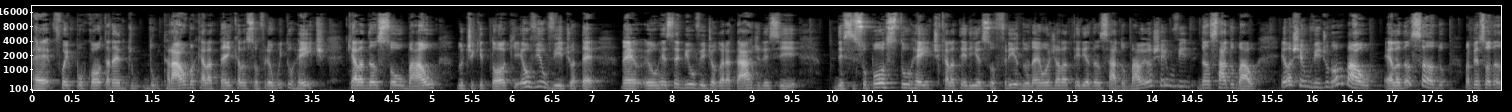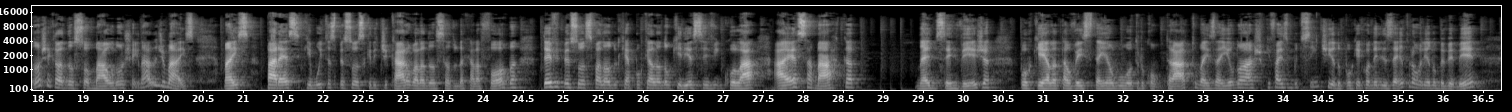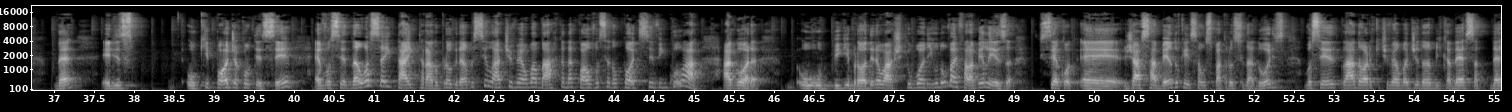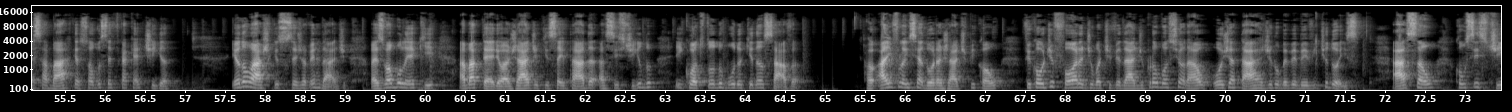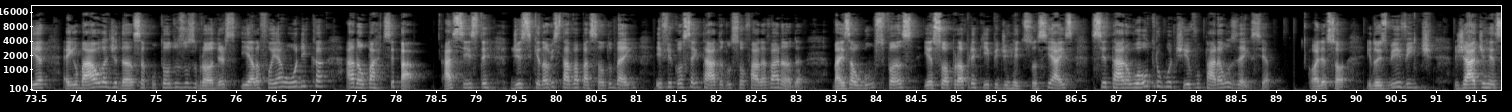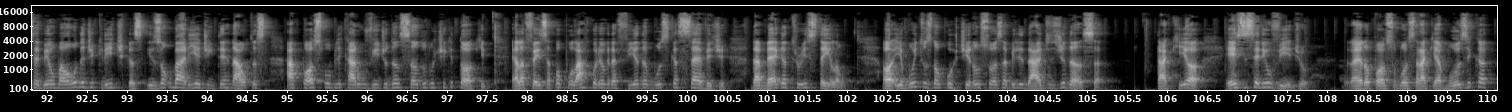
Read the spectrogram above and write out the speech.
é, foi por conta né, de, de, um trauma que ela tem, que ela sofreu muito hate, que ela dançou mal no TikTok. Eu vi o vídeo até, né? Eu recebi o vídeo agora à tarde desse desse suposto hate que ela teria sofrido, né, onde ela teria dançado mal. Eu achei um vídeo dançado mal. Eu achei um vídeo normal, ela dançando. Uma pessoa não achei que ela dançou mal, não achei nada demais, mas parece que muitas pessoas criticaram ela dançando daquela forma. Teve pessoas falando que é porque ela não queria se vincular a essa marca né, de cerveja, porque ela talvez tenha algum outro contrato, mas aí eu não acho que faz muito sentido, porque quando eles entram ali no BBB, né, eles o que pode acontecer é você não aceitar entrar no programa se lá tiver uma marca da qual você não pode se vincular. Agora, o, o Big Brother, eu acho que o Boninho não vai falar, beleza, se, é, já sabendo quem são os patrocinadores, você lá na hora que tiver uma dinâmica dessa, dessa marca, é só você ficar quietinha. Eu não acho que isso seja verdade, mas vamos ler aqui a matéria. Ó, a Jade aqui sentada assistindo enquanto todo mundo aqui dançava. A influenciadora Jade Picon ficou de fora de uma atividade promocional hoje à tarde no BBB 22. A ação consistia em uma aula de dança com todos os brothers e ela foi a única a não participar. A Sister disse que não estava passando bem e ficou sentada no sofá da varanda, mas alguns fãs e a sua própria equipe de redes sociais citaram outro motivo para a ausência. Olha só, em 2020, Jade recebeu uma onda de críticas e zombaria de internautas após publicar um vídeo dançando no TikTok. Ela fez a popular coreografia da música Savage, da Mega Tree Stallion. Ó, e muitos não curtiram suas habilidades de dança. Tá aqui, ó. Esse seria o vídeo. Eu não posso mostrar aqui a música,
